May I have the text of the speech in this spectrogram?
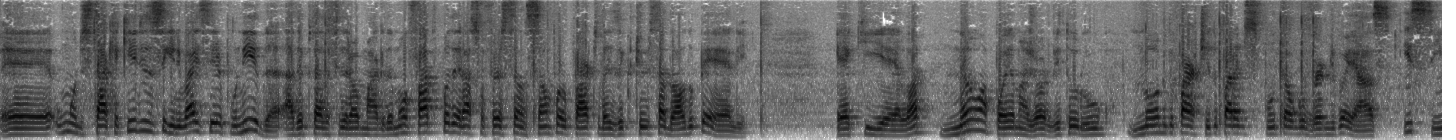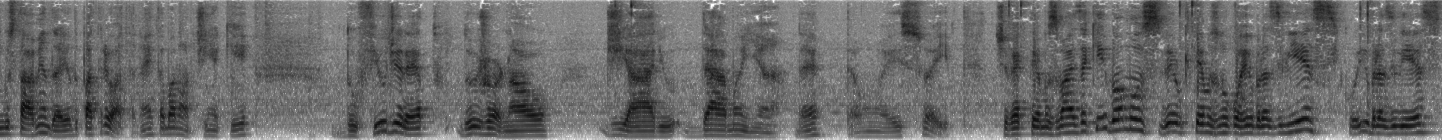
É, um destaque aqui diz o seguinte: vai ser punida a deputada federal Magda Mofato poderá sofrer sanção por parte da executiva estadual do PL é que ela não apoia Major Vitor Hugo, nome do partido para disputa ao governo de Goiás, e sim Gustavo Mendanha do Patriota. Né? Então, uma notinha aqui do fio direto do jornal Diário da Manhã. Né? Então, é isso aí. Deixa eu ver o que temos mais aqui. Vamos ver o que temos no Correio Brasiliense. Correio Brasiliense,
